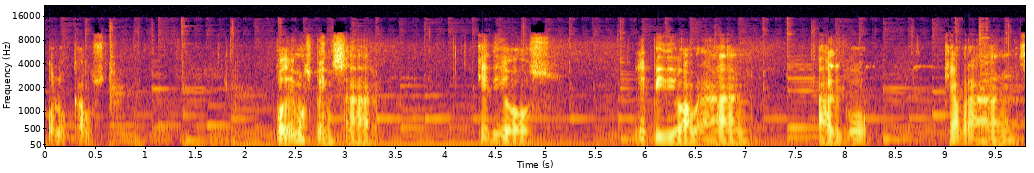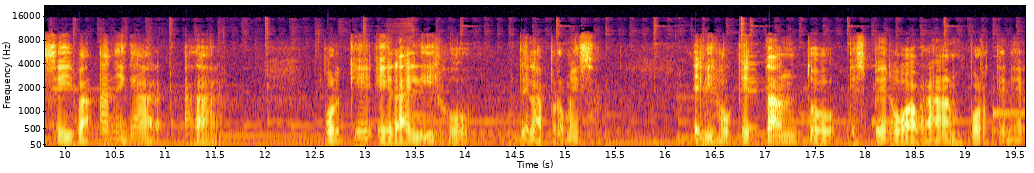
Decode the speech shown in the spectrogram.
holocausto. Podemos pensar que Dios le pidió a Abraham algo que Abraham se iba a negar a dar, porque era el hijo de la promesa, el hijo que tanto esperó Abraham por tener.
